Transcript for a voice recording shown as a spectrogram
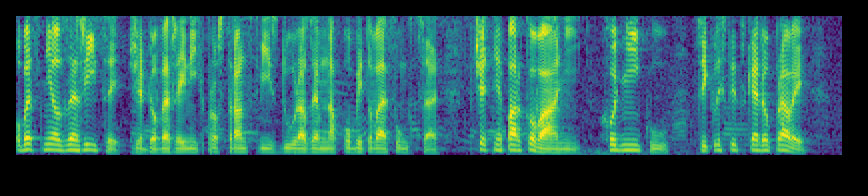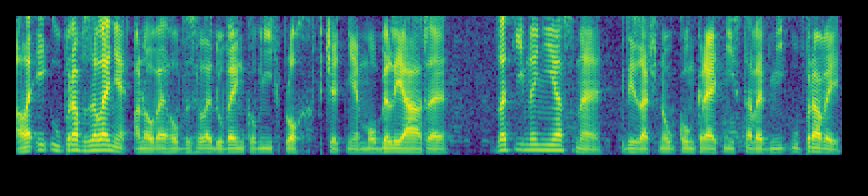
Obecně lze říci, že do veřejných prostranství s důrazem na pobytové funkce, včetně parkování, chodníků, cyklistické dopravy, ale i úprav zeleně a nového vzhledu venkovních ploch, včetně mobiliáře, zatím není jasné, kdy začnou konkrétní stavební úpravy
